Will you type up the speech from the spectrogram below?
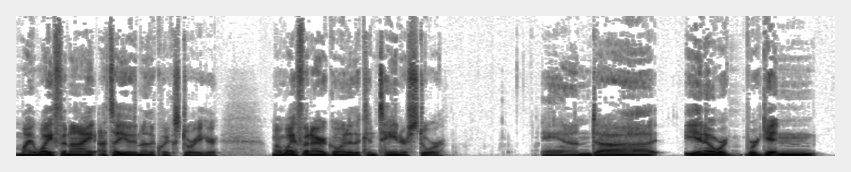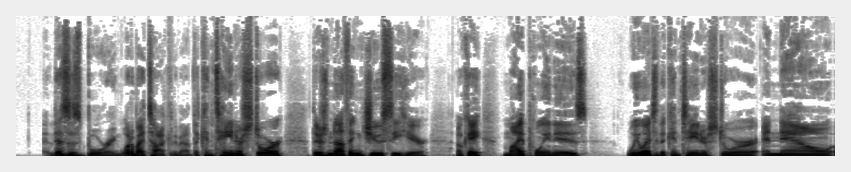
my wife and I, I'll tell you another quick story here. My wife and I are going to the container store. And, uh, you know, we're, we're getting this is boring. What am I talking about? The container store? There's nothing juicy here. Okay. My point is, we went to the container store and now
